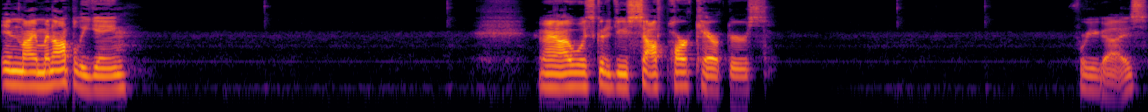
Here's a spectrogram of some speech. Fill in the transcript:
In my Monopoly game. And I was going to do South Park characters for you guys.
